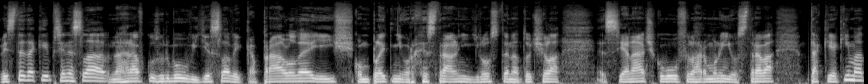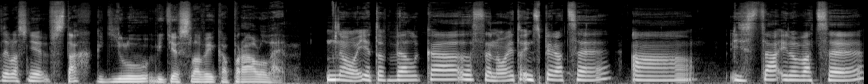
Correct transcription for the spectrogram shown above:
Vy jste taky přinesla nahrávku s hudbou Vítěslavy Kaprálové, jejíž kompletní orchestrální dílo jste natočila s Janáčkovou Filharmonií Ostrava. Tak jaký máte vlastně vztah k dílu Vítěslavy Kaprálové? No, je to velká, zase no, je to inspirace a jistá inovace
